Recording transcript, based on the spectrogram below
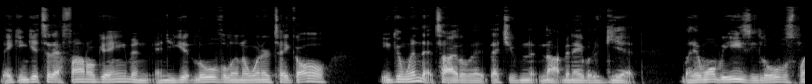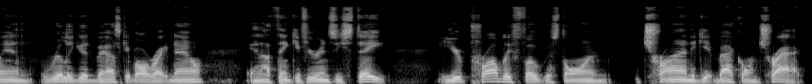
they can get to that final game and, and you get Louisville in a winner take all. You can win that title that, that you've not been able to get but it won't be easy. Louisville's playing really good basketball right now. And I think if you're NC State, you're probably focused on trying to get back on track,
